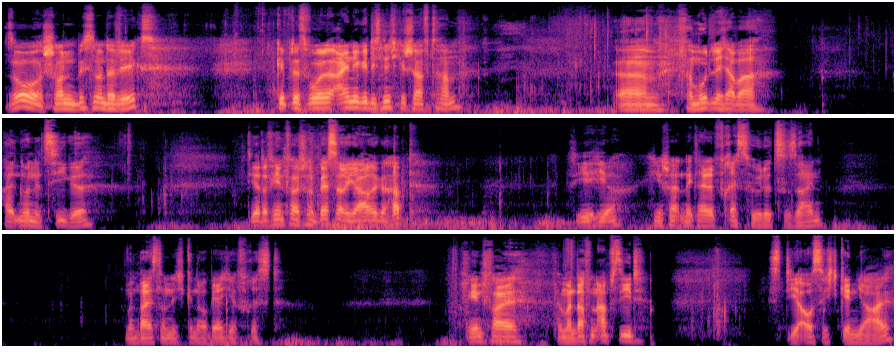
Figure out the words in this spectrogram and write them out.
So, schon ein bisschen unterwegs. Gibt es wohl einige, die es nicht geschafft haben. Ähm, vermutlich aber halt nur eine Ziege. Die hat auf jeden Fall schon bessere Jahre gehabt. Siehe hier. Hier scheint eine kleine Fresshöhle zu sein. Man weiß noch nicht genau, wer hier frisst. Auf jeden Fall, wenn man davon absieht, ist die Aussicht genial.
